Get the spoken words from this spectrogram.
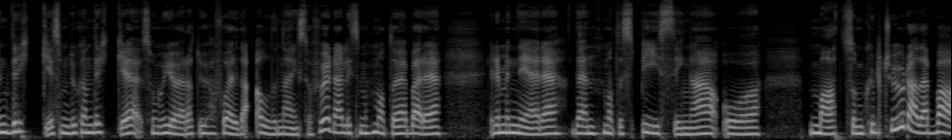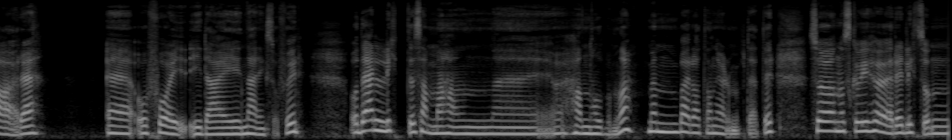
en drikke som du kan drikke som gjør at du får i deg alle næringsstoffer. Det er liksom på en måte bare eliminere den på en måte spisinga og mat som kultur. Da. Det er bare eh, å få i, i deg næringsstoffer. Og det er litt det samme han, eh, han holder på med, da. men bare at han gjør det med poteter. Så nå skal vi høre litt sånn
